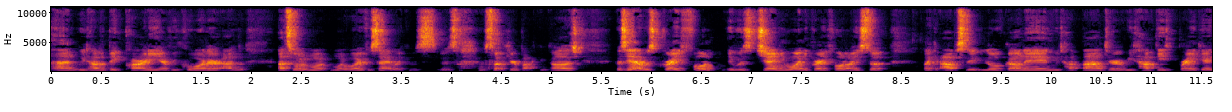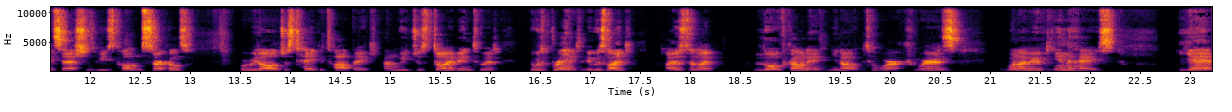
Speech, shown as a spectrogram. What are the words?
and we'd have a big party every quarter. And that's what my, my wife was saying like it was, it was it was like you're back in college. Because yeah it was great fun. It was genuinely great fun. I used to like absolutely love going in. We'd have banter. We'd have these breakout sessions. We used to call them circles, where we'd all just take a topic and we'd just dive into it. It was brilliant. It was like I used to like love going in, you know, to work. Whereas when I moved in house, yeah,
